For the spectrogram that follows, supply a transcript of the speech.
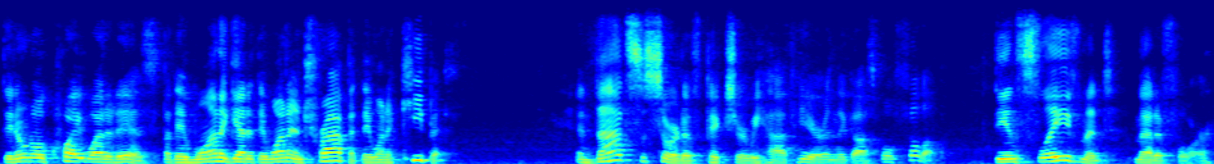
They don't know quite what it is, but they want to get it, they want to entrap it, they want to keep it. And that's the sort of picture we have here in the Gospel of Philip. The enslavement metaphor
